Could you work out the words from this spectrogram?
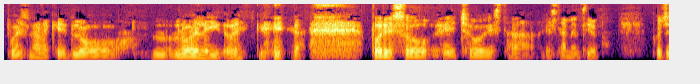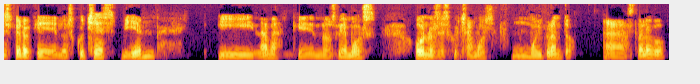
pues nada, que lo, lo, he leído, ¿eh? Por eso he hecho esta, esta mención. Pues espero que lo escuches bien y nada, que nos vemos o nos escuchamos muy pronto. Hasta luego.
